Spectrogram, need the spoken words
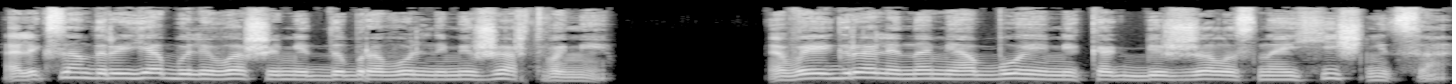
Александр и я были вашими добровольными жертвами. Вы играли нами обоими, как безжалостная хищница.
